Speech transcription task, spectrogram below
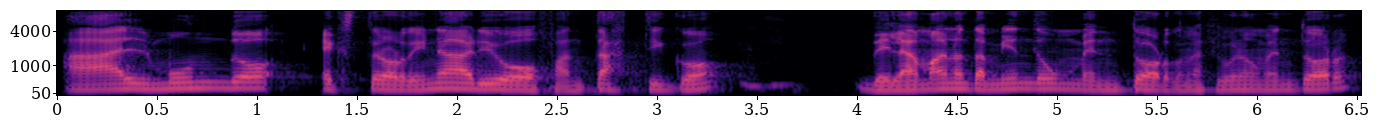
al mundo extraordinario o fantástico, de la mano también de un mentor, de una figura de un mentor.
